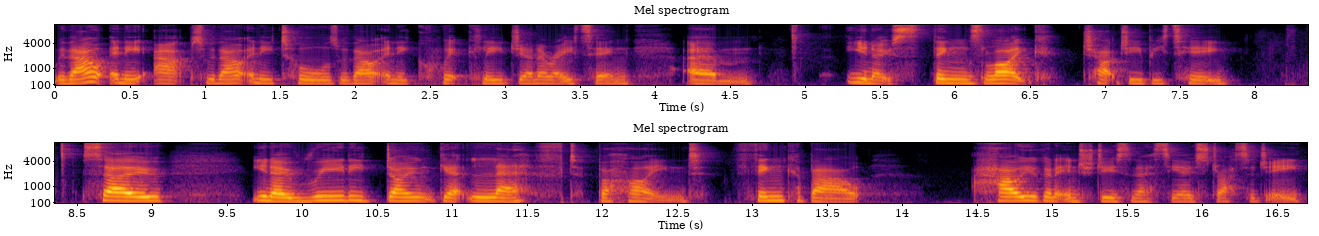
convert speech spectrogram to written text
without any apps, without any tools, without any quickly generating, um, you know, things like ChatGPT. So, you know, really don't get left behind. Think about how you're going to introduce an SEO strategy.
